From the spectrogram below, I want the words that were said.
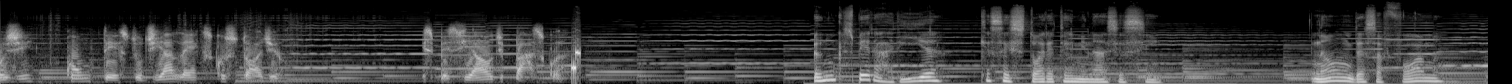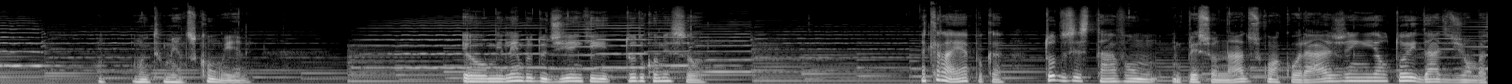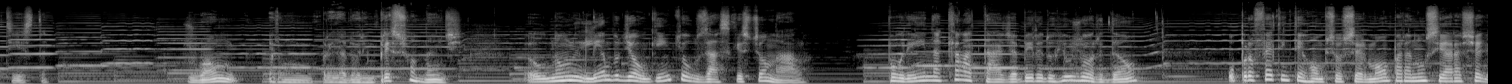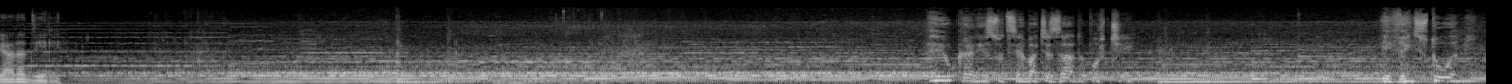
Hoje, com um texto de Alex Custódio. Especial de Páscoa. Eu nunca esperaria que essa história terminasse assim. Não dessa forma, muito menos com ele. Eu me lembro do dia em que tudo começou. Naquela época, todos estavam impressionados com a coragem e autoridade de João Batista. João era um pregador impressionante. Eu não me lembro de alguém que ousasse questioná-lo. Porém, naquela tarde à beira do Rio Jordão, o profeta interrompe seu sermão para anunciar a chegada dele. Careço de ser batizado por ti. E vens tu a mim.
